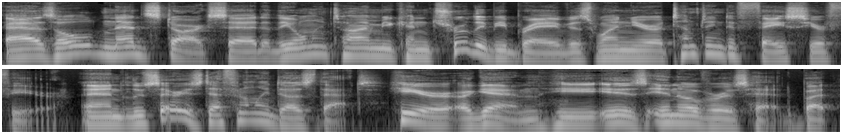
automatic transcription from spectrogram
As old Ned Stark said, the only time you can truly be brave is when you're attempting to face your fear. And Lucerys definitely does that. Here, again, he is in over his head, but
